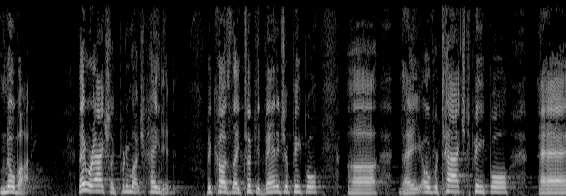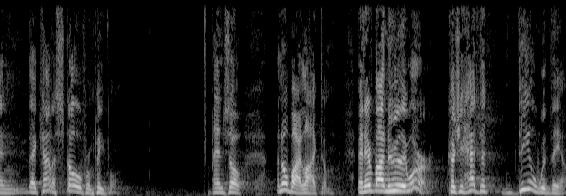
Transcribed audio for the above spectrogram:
Nobody. They were actually pretty much hated because they took advantage of people, uh, they overtaxed people, and they kind of stole from people. And so nobody liked them. And everybody knew who they were because you had to deal with them.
